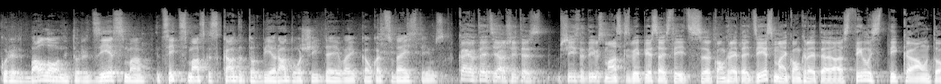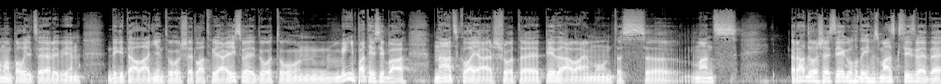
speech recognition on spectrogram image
kur ir baloni, tur ir dziesma, citas maskas, kāda tur bija radoša ideja vai kaut kāds veistījums. Kā jau teicu, jā, šities šīs divas maskas bija piesaistītas eh, konkrētai dziesmai, konkrētajā stilistikā, un to man palīdzēja arī viena digitāla aģentūra šeit Latvijā izveidot. Viņi patiesībā nāca klajā ar šo piedāvājumu, un tas uh, mans radošais ieguldījums maskas izveidē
